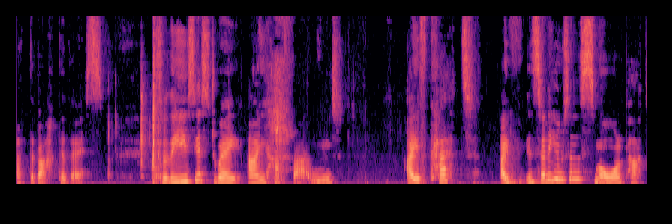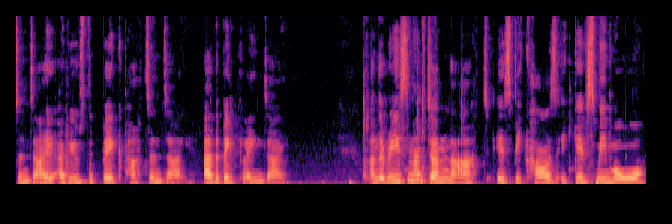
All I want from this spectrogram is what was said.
at the back of this. So the easiest way I have found, I've cut, I've instead of using the small pattern die, I've used the big pattern die, uh, the big plain die. And the reason I've done that is because it gives me more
